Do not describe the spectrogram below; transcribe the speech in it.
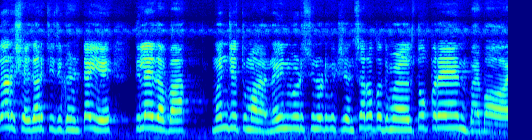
तर शेजारची जी घंटा आहे तिला दाबा. म्हणजे तुम्हाला नवीन व्हिडिओची नोटिफिकेशन सर्वप्रथम मिळेल. तोपर्यंत बाय बाय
